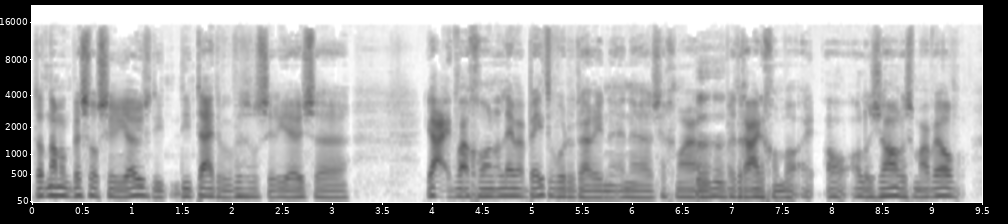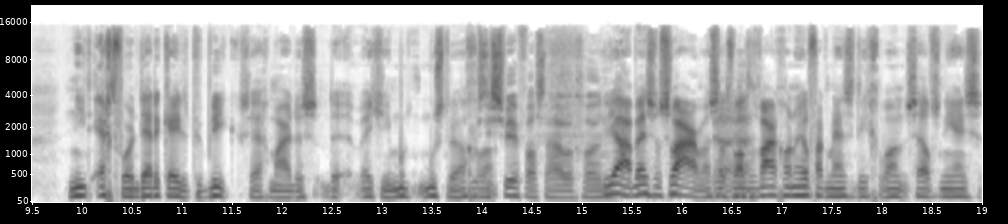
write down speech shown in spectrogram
dat nam ik best wel serieus. Die, die tijd heb ik best wel serieus... eh, ja, ik wou gewoon alleen maar beter worden daarin. En zeg maar, we draaiden gewoon wel al, alle genres, maar wel niet echt voor een dedicated publiek, zeg maar. Dus de, weet je, je moet, moest wel Moest gewoon... die sfeer vasthouden. Gewoon. Ja, best wel zwaar was dat. Want het waren gewoon heel vaak mensen die gewoon zelfs niet eens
